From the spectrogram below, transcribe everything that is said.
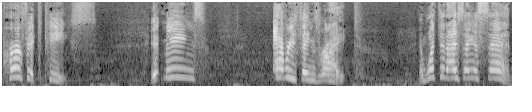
Perfect peace. It means everything's right. And what did Isaiah said?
